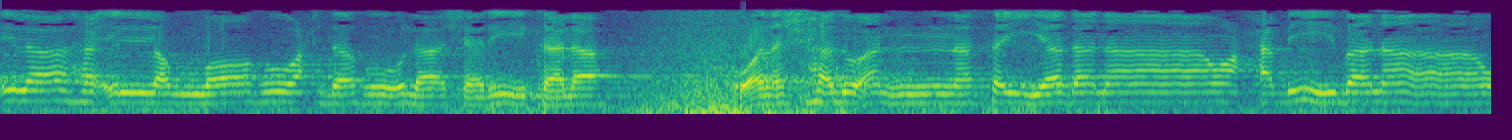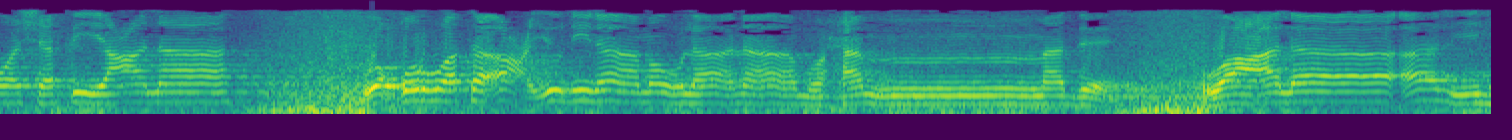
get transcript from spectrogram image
إله إلا الله وحده لا شريك له. ونشهد أن سيدنا وحبيبنا وشفيعنا وقرة أعيننا مولانا محمد وعلى آله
